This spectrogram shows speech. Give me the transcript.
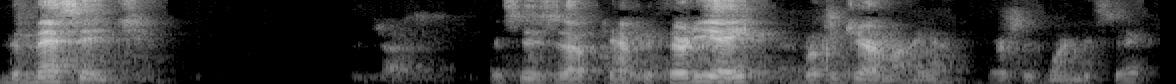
the message. This is uh, chapter 38, the book of Jeremiah, verses 1 to 6.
